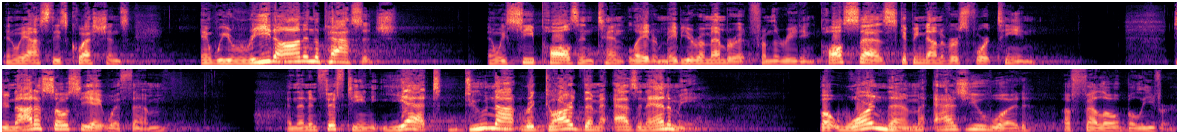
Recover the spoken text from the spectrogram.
and we ask these questions, and we read on in the passage, and we see Paul's intent later. Maybe you remember it from the reading. Paul says, skipping down to verse 14, do not associate with them. And then in 15, yet do not regard them as an enemy but warn them as you would a fellow believer.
